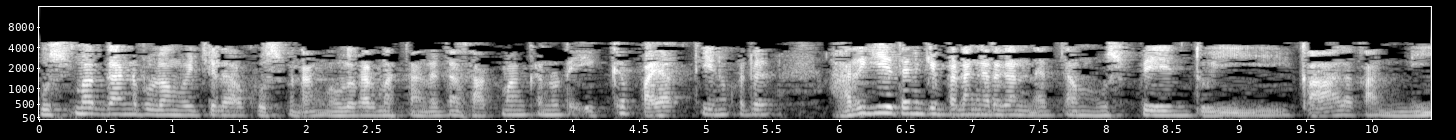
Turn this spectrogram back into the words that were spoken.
හුස්මක් ගන්න පුළුවන් වෙච්ච ලාක හුස්ම නම් මූල කර්මස්ථාන නැත්නම් සක්මන් කරනකොට එක පයක් තියෙනකොට හරි ගිය තැනකින් පටන් අරගන්න නැත්නම් මුස්පේන්තුයි කාලකන්ණි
